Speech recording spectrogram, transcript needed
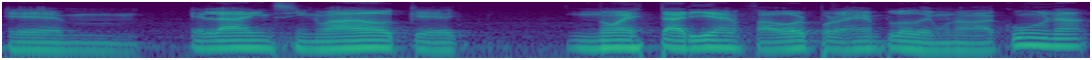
Em, él ha insinuado que no estaría en favor, por ejemplo, de una vacuna.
